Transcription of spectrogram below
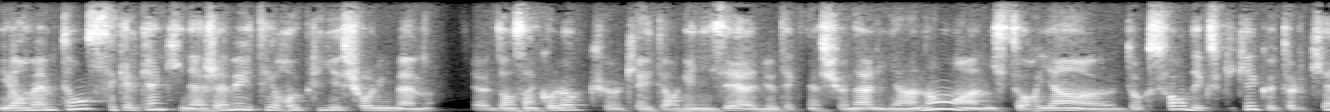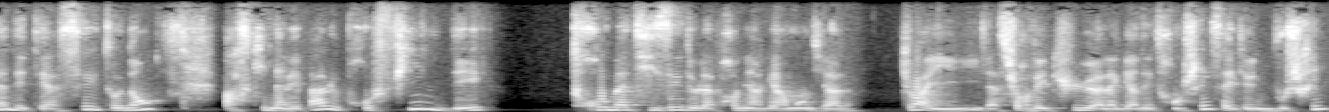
Et en même temps, c'est quelqu'un qui n'a jamais été replié sur lui-même. Dans un colloque qui a été organisé à la Bibliothèque nationale il y a un an, un historien d'Oxford expliquait que Tolkien était assez étonnant parce qu'il n'avait pas le profil des traumatisés de la Première Guerre mondiale. Tu vois, il, a survécu à la guerre des tranchées, ça a été une boucherie.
